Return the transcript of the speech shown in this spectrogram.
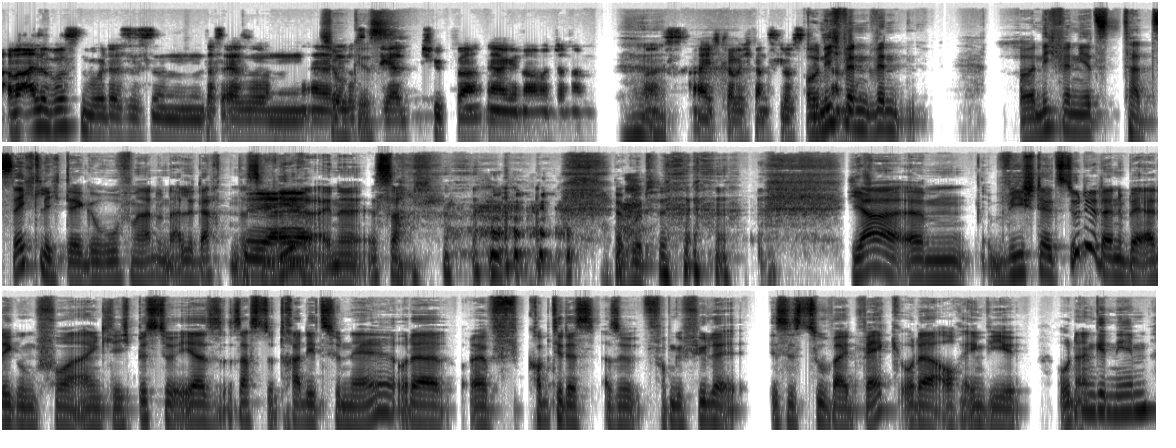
aber alle wussten wohl, dass, es ein, dass er so ein äh, lustiger ist. Typ war. Ja, genau. Und dann haben, war es eigentlich, glaube ich, ganz lustig. Und nicht, wenn, wenn, Aber nicht, wenn jetzt tatsächlich der gerufen hat und alle dachten, das ja, wäre ja. eine Sound. ja, gut. ja, ähm, wie stellst du dir deine Beerdigung vor eigentlich? Bist du eher, sagst du, traditionell oder, oder kommt dir das, also vom Gefühl her, ist es zu weit weg oder auch irgendwie unangenehm?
